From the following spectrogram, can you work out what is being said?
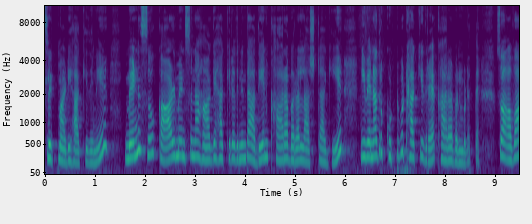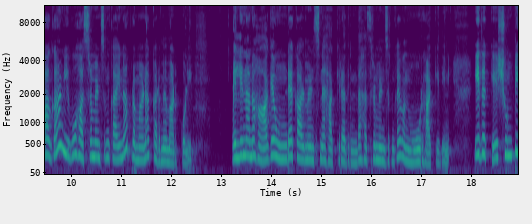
ಸ್ಲಿಟ್ ಮಾಡಿ ಹಾಕಿದ್ದೀನಿ. ಮೆಣಸು, ಕಾಳು ಮೆಣಸನ್ನ ಹಾಗೆ ಹಾಕಿರೋದ್ರಿಂದ ಅದೇನು ಖಾರ ಬರಲ್ಲ ಅಷ್ಟಾಗಿ. ನೀವೇನಾದರೂ ಕುಟ್ಬಿಟ್ಟು ಹಾಕಿದರೆ ಖಾರ ಬಂದ್ಬಿಡುತ್ತೆ. ಸೊ ಆವಾಗ ನೀವು ಹಸಿರು ಮೆಣಸಿನ್ಕಾಯಿನ ಪ್ರಮಾಣ ಕಡಿಮೆ ಮಾಡ್ಕೊಳ್ಳಿ. ಇಲ್ಲಿ ನಾನು ಹಾಗೆ ಉಂಡೆ ಕಾಳು ಮೆಣಸನ್ನೇ ಹಾಕಿರೋದ್ರಿಂದ ಹಸಿರು ಮೆಣಸಿನ್ಕಾಯಿ ಒಂದು ಮೂರು ಹಾಕಿದ್ದೀನಿ. ಇದಕ್ಕೆ ಶುಂಠಿ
